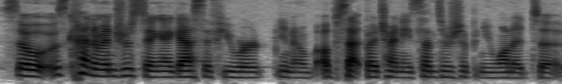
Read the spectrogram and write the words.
So it was kind of interesting, I guess, if you were, you know, upset by Chinese censorship and you wanted to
